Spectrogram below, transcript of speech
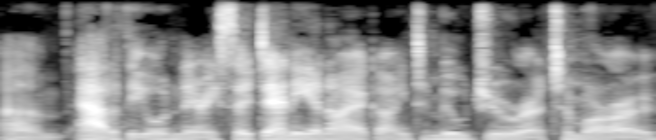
um, out of the ordinary. So Dani and I are going to Mildura tomorrow.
